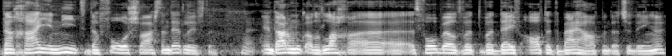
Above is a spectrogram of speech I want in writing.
dan ga je niet daarvoor zwaar staan deadliften. Nee. En daarom moet ik altijd lachen. eh, het voorbeeld wat, wat Dave altijd erbij haalt met dat soort dingen.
